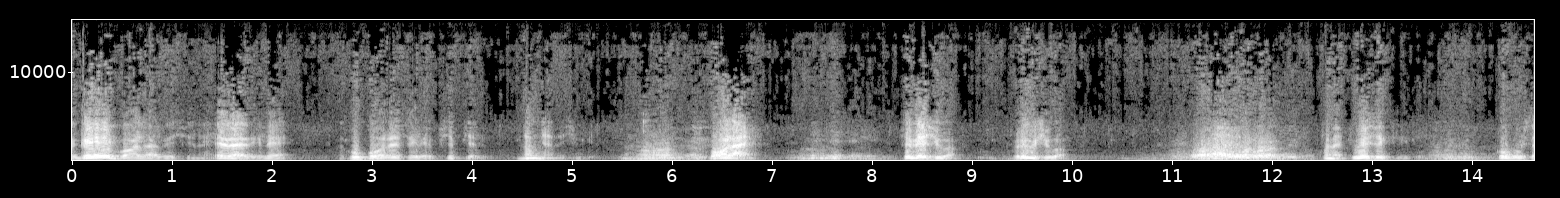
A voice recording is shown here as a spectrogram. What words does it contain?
အကယ်ပေါ်လာလို့ရှိရင်အဲ့ဒါတွေလည်းအခုပေါ်တဲ့စိတ်လည်းဖြစ်ပြက်လို့နောက်ညံနေရှိတယ်မှန်ပါဗျာပေါ်လာရင်ဖြစ်ဖြစ်ရှိရဘယ်လိုရှိရခုနတွေးစိတ်ကလေးကိုကိုယ်ကုသ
